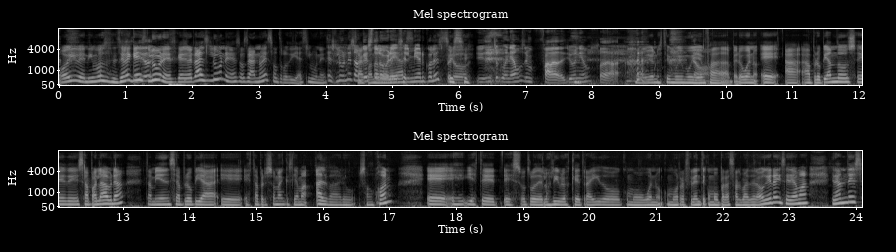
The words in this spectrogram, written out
Hoy venimos, encima que es lunes, que de verdad es lunes, o sea, no es otro día, es lunes. Es lunes, O sea, aunque esto lo veréis el miércoles, pero yo he dicho que veníamos enfadadas. Yo venía enfadada. No, yo no estoy muy, muy No. enfadada. Pero bueno, eh, a- apropiándose de esa palabra, también se apropia eh, esta persona que se llama Álvaro Sanjón. Eh, eh, y este es otro de los libros que he traído como, bueno, como referente, como para salvar de la hoguera, y se llama Grandes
